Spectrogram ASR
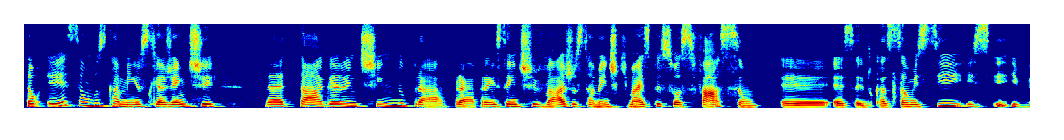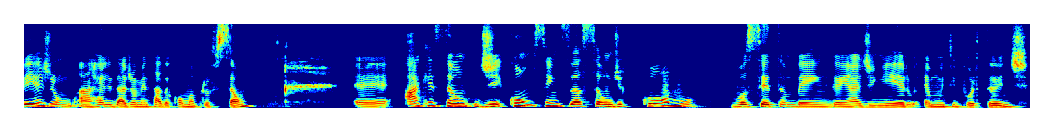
Então, esse é um dos caminhos que a gente está né, garantindo para incentivar justamente que mais pessoas façam é, essa educação e, se, e, e, vejam a realidade aumentada como uma profissão. É, a questão de conscientização de como você também ganhar dinheiro é muito importante.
